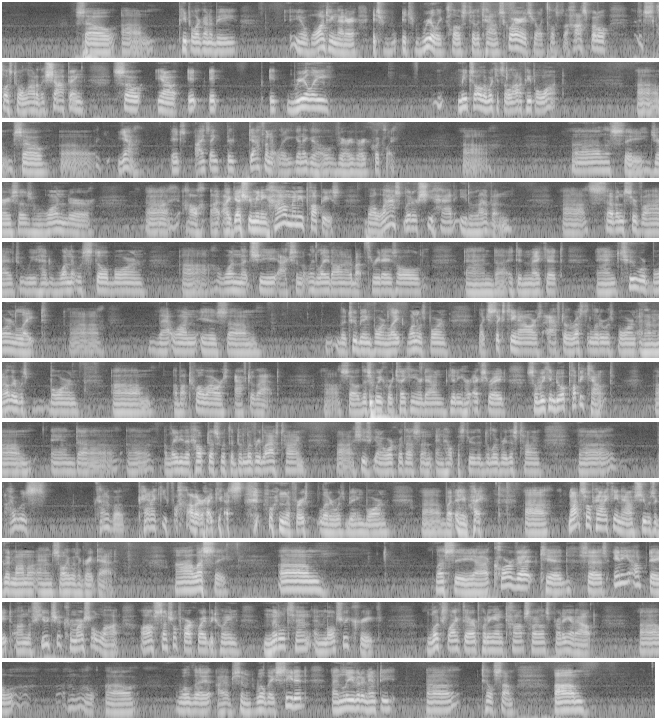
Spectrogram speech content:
So um, people are going to be you know wanting that area. It's it's really close to the town square. It's really close to the hospital. It's close to a lot of the shopping. So you know it it it really meets all the wickets that a lot of people want. Um, so uh, yeah, it's I think they're definitely going to go very very quickly. Uh, uh, let's see. Jerry says wonder. Uh, I, I, guess you're meaning how many puppies? Well, last litter she had 11. Uh, seven survived. We had one that was stillborn, uh, one that she accidentally laid on at about three days old, and uh, it didn't make it. And two were born late. Uh, that one is um, the two being born late. One was born like 16 hours after the rest of the litter was born, and then another was born um, about 12 hours after that. Uh, so this week we're taking her down, getting her x-rayed, so we can do a puppy count. Um, and uh, uh, a lady that helped us with the delivery last time, uh, she's going to work with us and, and, help us through the delivery this time. Uh, I was kind of a panicky father, I guess, when the first litter was being born. Uh, but anyway, not so panicky now. She was a good mama, and Sully was a great dad. Uh, let's see. Um, let's see. Uh, Corvette Kid says, any update on the future commercial lot off Central Parkway between Middleton and Moultrie Creek? Looks like they're putting in topsoil and spreading it out. Uh, will, uh, will they? I assume will they seed it and leave it an empty uh, till some? Um,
